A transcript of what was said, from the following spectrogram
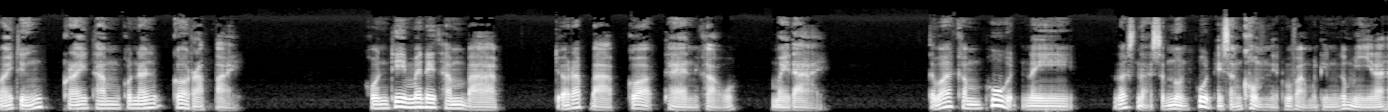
หมายถึงใครทำคนนั้นก็รับไป คนที่ไม่ได้ทำบาป จะรับบาปก็แทนเขาไม่ได้ แต่ว่าคำพูดในลักษณะสำนวนพูดในสังคมเนี่ยผู้ฟังบางทีมันก็มีนะ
